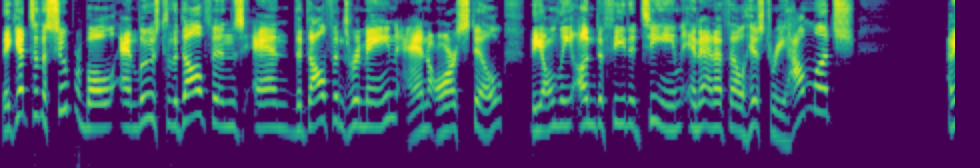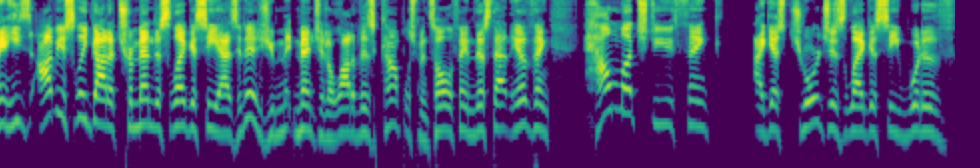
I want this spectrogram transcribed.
They get to the Super Bowl and lose to the Dolphins, and the Dolphins remain and are still the only undefeated team in NFL history. How much? I mean, he's obviously got a tremendous legacy as it is. You mentioned a lot of his accomplishments, Hall of Fame, this, that, and the other thing. How much do you think, I guess, George's legacy would have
